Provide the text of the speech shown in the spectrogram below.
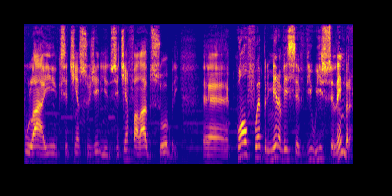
pular aí o que você tinha sugerido. Você tinha falado sobre é, qual foi a primeira vez que você viu isso? Você lembra?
